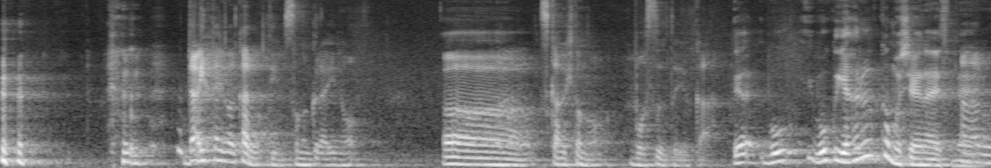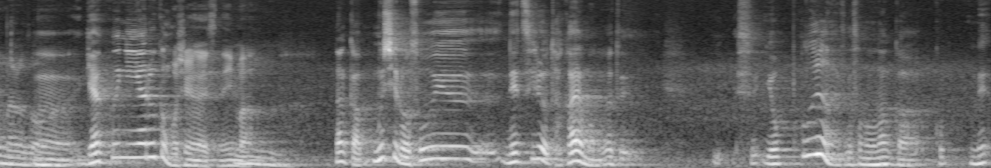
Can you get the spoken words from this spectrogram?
大体わかるっていうそのぐらいのあ使う人の母数というか。あいやぼ僕やるかもしれないですね。あなるほどなるほど。うん、逆にやるかもしれないですね今、うん。なんかむしろそういう熱量高いものだってすよっぽどじゃないですかそのなんかコめコ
